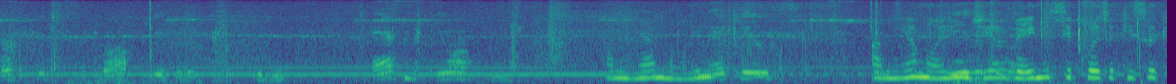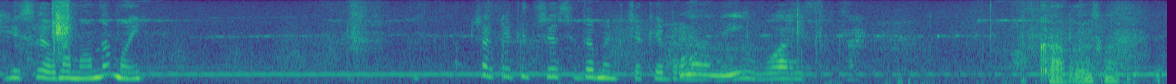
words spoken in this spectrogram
Essa aqui é uma fria. Essa aqui é uma fria. A minha Como mãe, é que eu... a minha mãe um dia veio nesse coisa que isso aqui saiu na mão da mãe. Já que que tinha sido a mãe que tinha quebrado. Não, nem vou arriscar. O calor, né?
